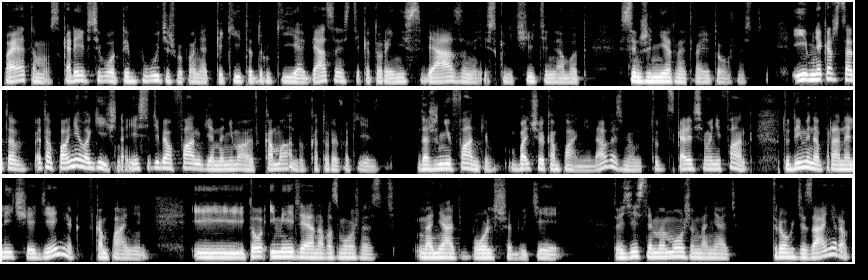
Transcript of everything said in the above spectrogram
Поэтому, скорее всего, ты будешь выполнять какие-то другие обязанности, которые не связаны исключительно вот с инженерной твоей должностью. И мне кажется, это, это вполне логично. Если тебя в фанге нанимают в команду, в которой вот есть даже не фанги, в большой компании, да, возьмем, тут, скорее всего, не фанг. Тут именно про наличие денег в компании и то, имеет ли она возможность нанять больше людей. То есть, если мы можем нанять трех дизайнеров,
